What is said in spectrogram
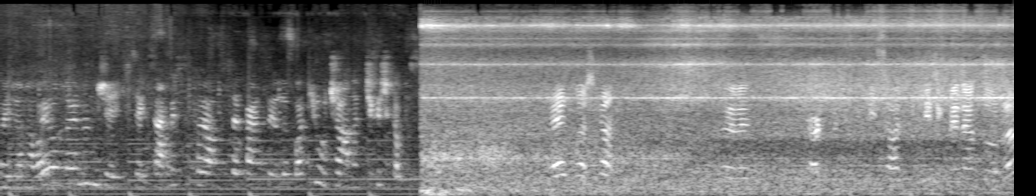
Azerbaycan Hava Yolları'nın J28106 sefer sayılı Bakü uçağının çıkış kapısı. Evet başkan. Evet. Yaklaşık saat gecikmeden sonra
